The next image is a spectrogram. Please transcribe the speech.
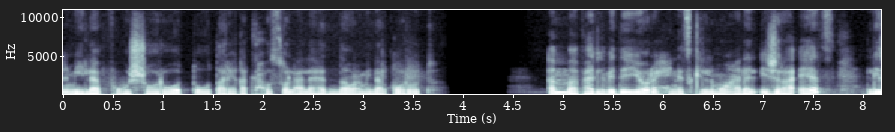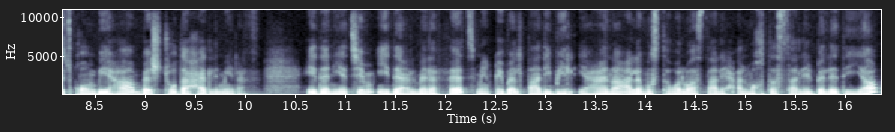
الملف والشروط وطريقة الحصول على هذا النوع من القروض. أما في هذا الفيديو راح نتكلموا على الإجراءات اللي تقوم بها باش توضع هذا الملف. إذا يتم إيداع الملفات من قبل طالبي الإعانة على مستوى الوصالح المختصة للبلدية.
